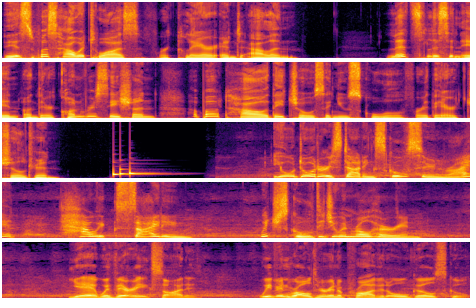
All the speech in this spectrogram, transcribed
This was how it was for Claire and Alan. Let's listen in on their conversation about how they chose a new school for their children. Your daughter is starting school soon, right? How exciting! Which school did you enroll her in? Yeah, we're very excited. We've enrolled her in a private all girls school.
